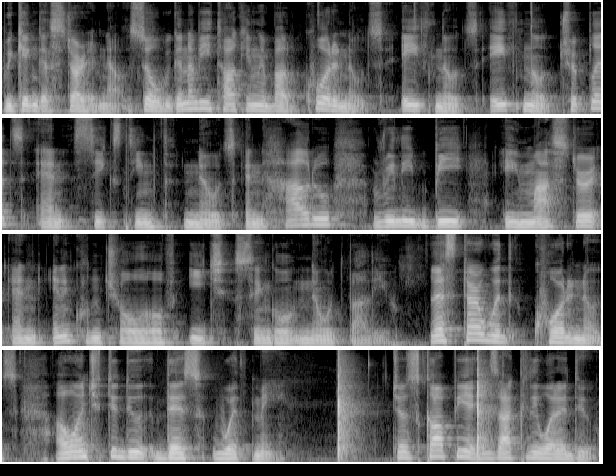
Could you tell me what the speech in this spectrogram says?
we can get started now. So we're going to be talking about quarter notes eighth notes, eighth note triplets, and 16th notes, and how to really be a master and in control of each single note value. Let's start with quarter notes. I want you to do this with me. Just copy exactly what I do.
